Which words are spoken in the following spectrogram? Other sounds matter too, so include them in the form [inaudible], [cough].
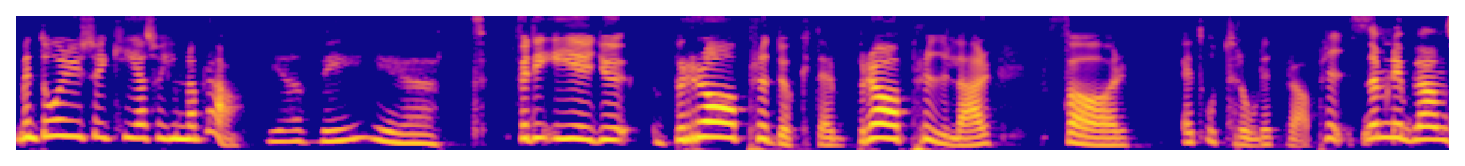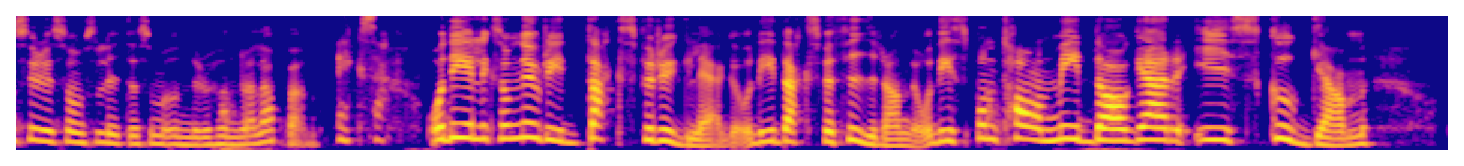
Men då är ju så Ikea så himla bra. Jag vet. För det är ju bra produkter, bra prylar för ett otroligt bra pris. Nej, men ibland så är det som så lite som under hundralappen. Exakt. Och det är liksom nu är det dags för ryggläge och det är dags för firande och det är spontanmiddagar i skuggan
